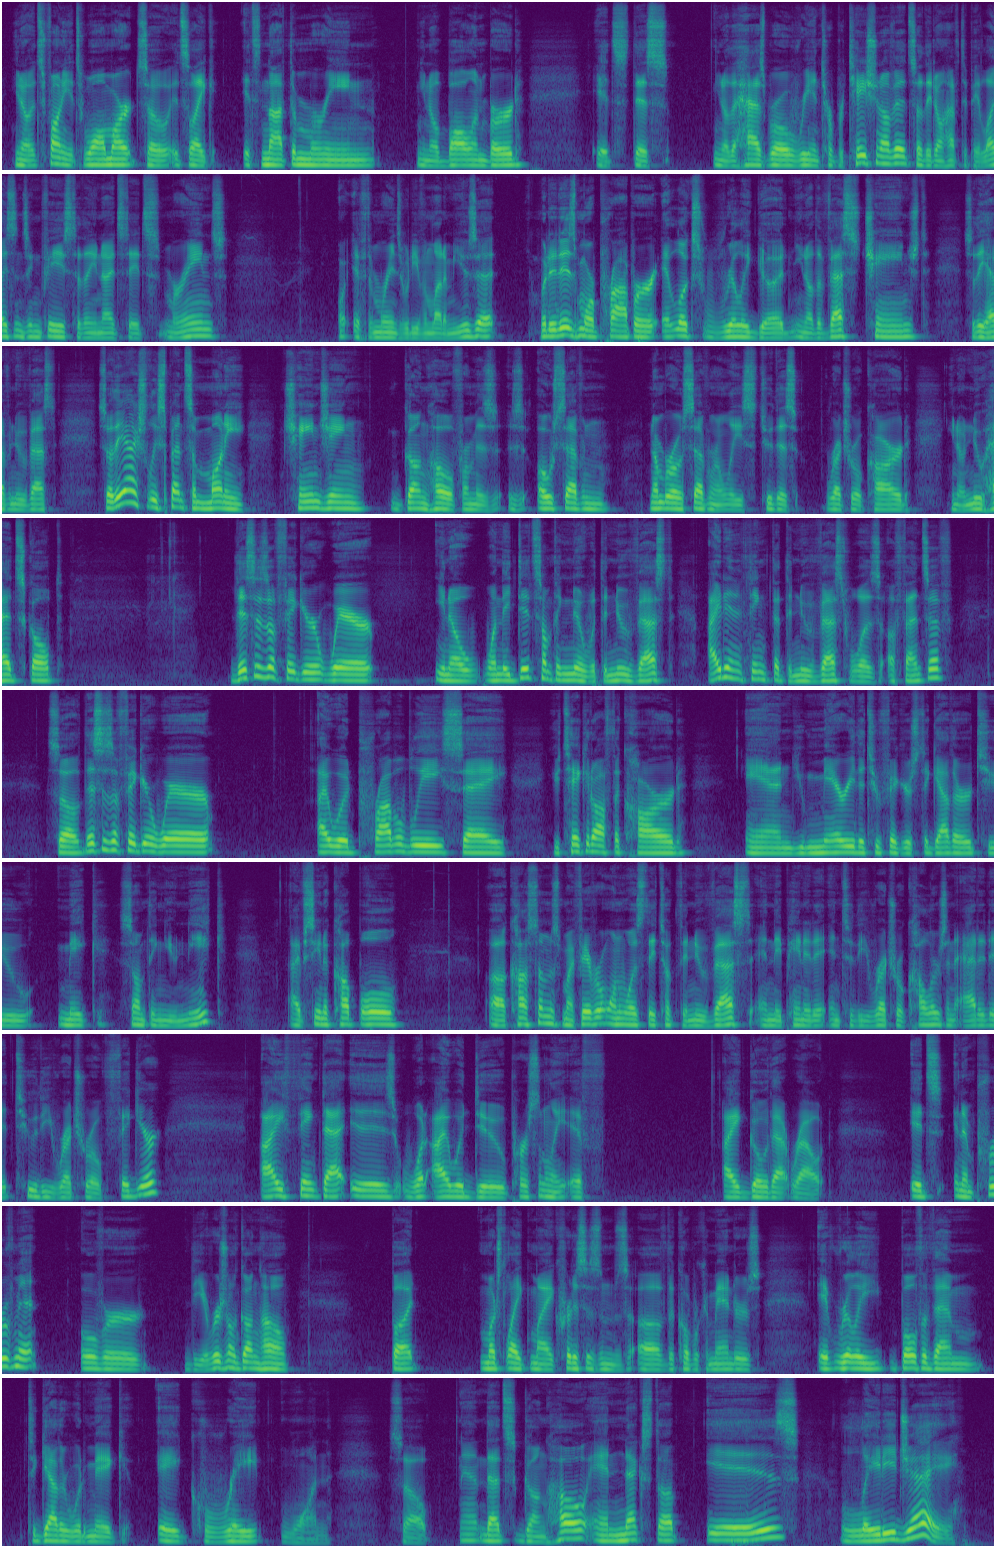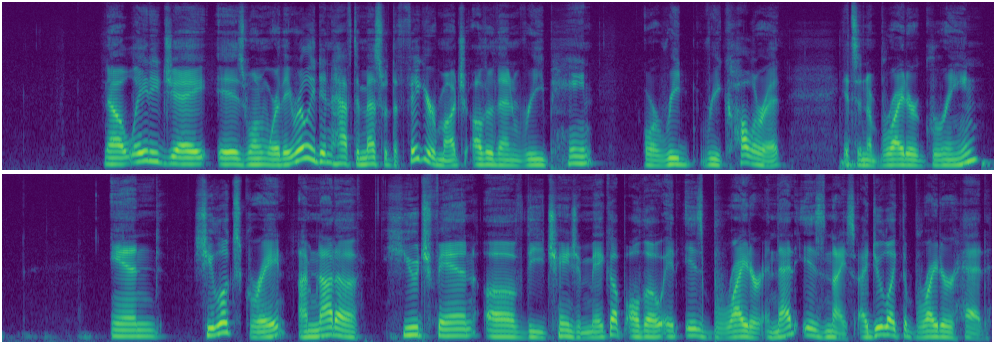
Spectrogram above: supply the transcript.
you know, it's funny, it's Walmart. So it's like, it's not the marine, you know, ball and bird. It's this, you know, the Hasbro reinterpretation of it. So they don't have to pay licensing fees to the United States Marines, or if the Marines would even let them use it. But it is more proper. It looks really good. You know, the vest changed. So they have a new vest. So they actually spent some money changing Gung Ho from his, his 07 number 07 release to this retro card, you know, new head sculpt. This is a figure where, you know, when they did something new with the new vest, I didn't think that the new vest was offensive. So this is a figure where I would probably say you take it off the card and you marry the two figures together to make something unique. I've seen a couple uh, customs. My favorite one was they took the new vest and they painted it into the retro colors and added it to the retro figure. I think that is what I would do personally if I go that route. It's an improvement over the original Gung Ho, but much like my criticisms of the Cobra Commanders, it really, both of them together would make a great one. So, and that's Gung Ho. And next up is Lady Jaye. Now, Lady Jaye is one where they really didn't have to mess with the figure much other than repaint or re- recolor it. It's in a brighter green. And she looks great. I'm not a huge fan of the change in makeup, although it is brighter, and that is nice. I do like the brighter head.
